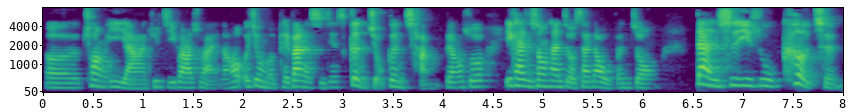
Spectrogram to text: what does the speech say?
呃，创意啊，去激发出来，然后而且我们陪伴的时间是更久更长。比方说，一开始送餐只有三到五分钟，但是艺术课程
